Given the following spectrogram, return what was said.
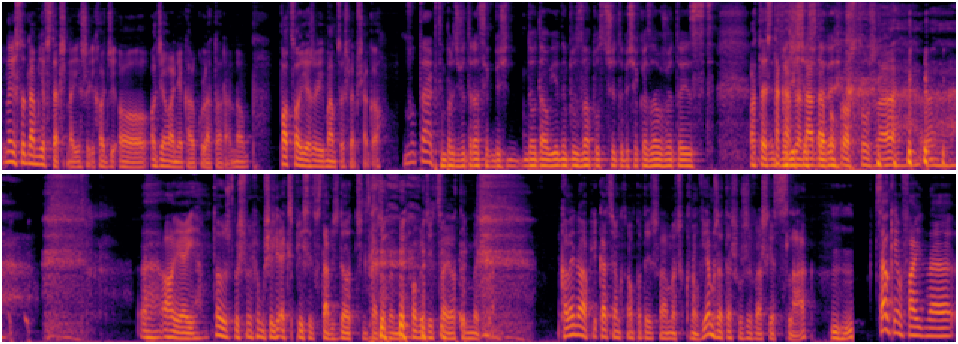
No jest to dla mnie wsteczne, jeżeli chodzi o, o działanie kalkulatora. No, po co, jeżeli mam coś lepszego? No tak, tym bardziej, że teraz jakbyś dodał 1 plus 2 plus 3, to by się okazało, że to jest. A to jest taka 24. żenada po prostu, że. Ojej, to już byśmy musieli explicit wstawić do odcinka, żeby powiedzieć, co ja o tym myślę. Kolejną aplikacją, którą podejrzewam, znaczy, którą wiem, że też używasz, jest Slack. Mhm. Całkiem fajne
